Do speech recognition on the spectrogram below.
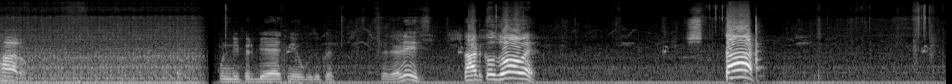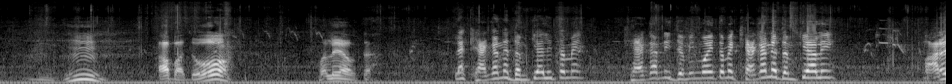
હારો. કુંડી પર બે ને એવું બધું કર. રેડી સ્ટાર્ટ કહું છો હવે. સ્ટાર્ટ આ બાદો. ભલે આવતા. એટલે ખેગારને ધમકી આલી તમે? ખેગારની જમીનમાં તમે ખેગારને ધમકી આલી મારે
